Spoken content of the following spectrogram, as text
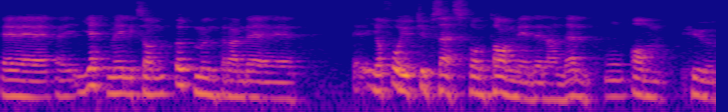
Eh, eh, gett mig liksom uppmuntrande. Jag får ju typ så här spontanmeddelanden Mm. om hur,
